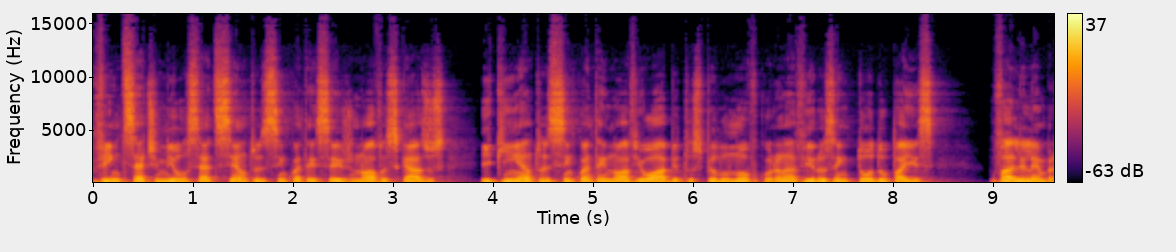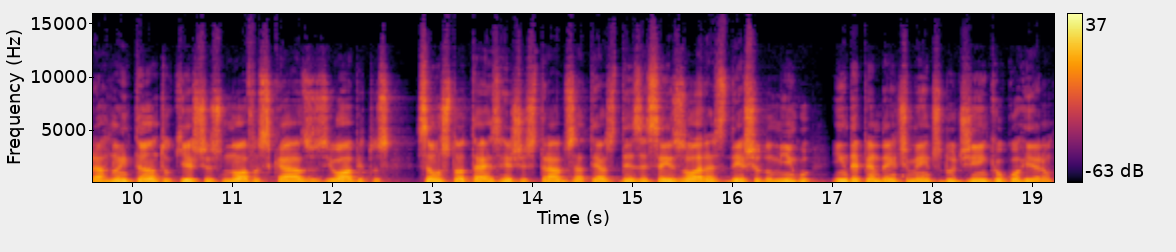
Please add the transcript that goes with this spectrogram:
27.756 novos casos e 559 óbitos pelo novo coronavírus em todo o país. Vale lembrar, no entanto, que estes novos casos e óbitos são os totais registrados até às 16 horas deste domingo, independentemente do dia em que ocorreram.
